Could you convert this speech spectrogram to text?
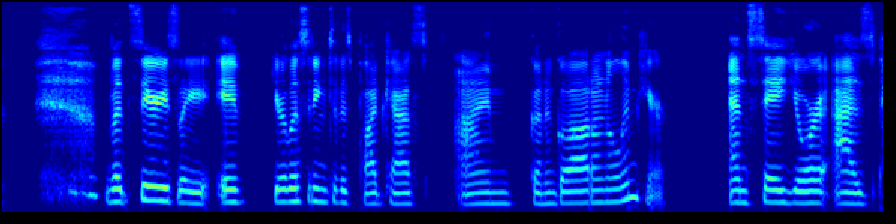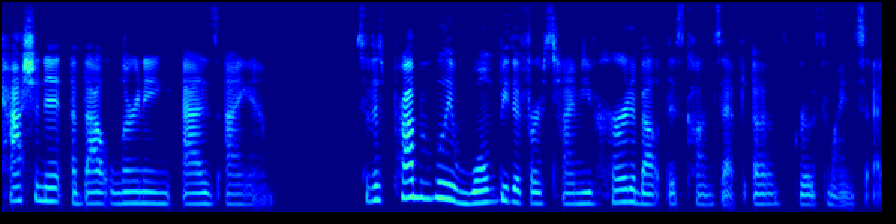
but seriously, if you're listening to this podcast, I'm going to go out on a limb here and say you're as passionate about learning as I am. So, this probably won't be the first time you've heard about this concept of growth mindset.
